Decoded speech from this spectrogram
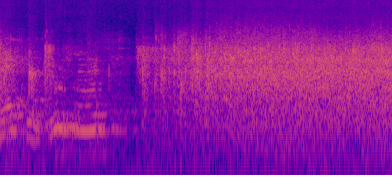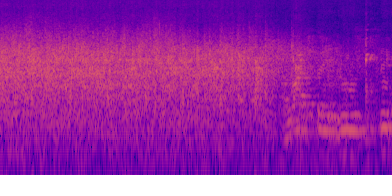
Next is Bruce Leonard. I like to say Bruce is six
